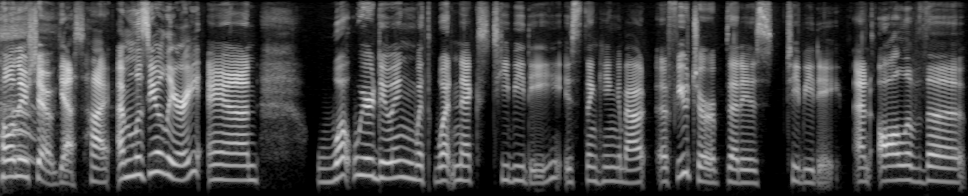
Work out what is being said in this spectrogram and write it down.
whole new show. Yes. Hi, I'm Lizzie O'Leary. And what we're doing with What Next TBD is thinking about a future that is TBD. And all of the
